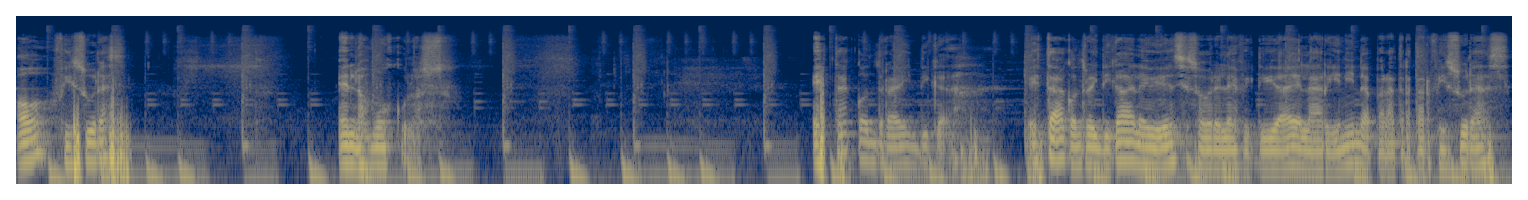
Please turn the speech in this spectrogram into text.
o fisuras en los músculos. Está contraindicada, está contraindicada la evidencia sobre la efectividad de la arginina para tratar fisuras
